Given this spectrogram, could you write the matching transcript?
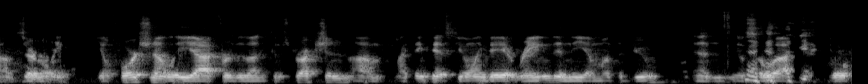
um, ceremony. You know, fortunately uh, for the construction, um, I think that's the only day it rained in the uh, month of June, and you know, so, uh, so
